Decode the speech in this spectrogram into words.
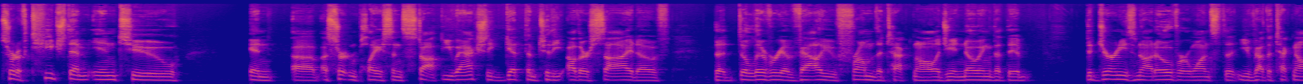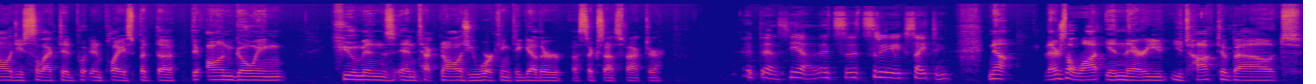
sort of teach them into in uh, a certain place and stop. You actually get them to the other side of the delivery of value from the technology and knowing that the the journey's not over once that you've got the technology selected, put in place, but the the ongoing humans and technology working together a success factor. It does, yeah. It's it's really exciting. Now, there's a lot in there. You you talked about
